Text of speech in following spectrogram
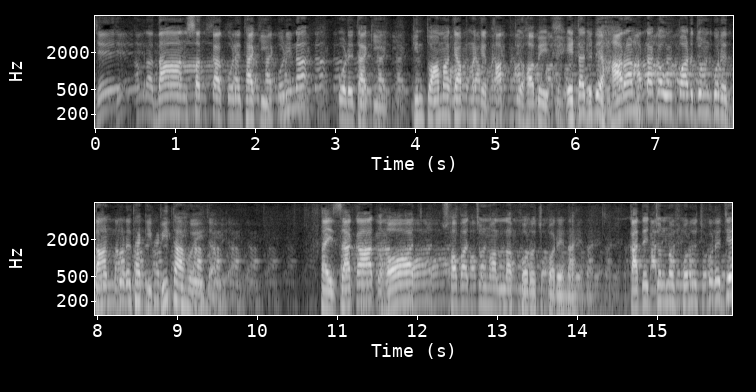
যে আমরা দান সৎকা করে থাকি, করি না, করে থাকি। কিন্তু আমাকে আপনাকে ভাবতে হবে, এটা যদি হারাম টাকা উপার্জন করে দান করে থাকি, বৃথা হয়ে যাবে। তাই জাকাত হজ সবার জন্য আল্লাহ ফরজ করে না কাদের জন্য ফরজ করেছে?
